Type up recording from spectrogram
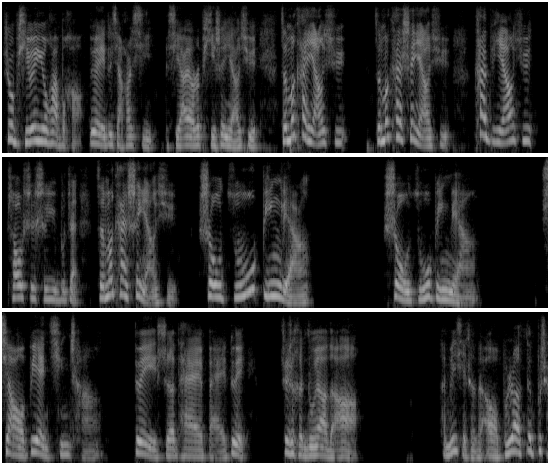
是不是脾胃运化不好？对，这小孩喜喜阳要是脾肾阳虚，怎么看阳虚？怎么看肾阳虚？看脾阳虚，挑食食欲不振。怎么看肾阳虚？手足冰凉，手足冰凉，小便清长，对，舌苔白，对，这是很重要的啊。还没写舌苔哦，不知道，这不是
